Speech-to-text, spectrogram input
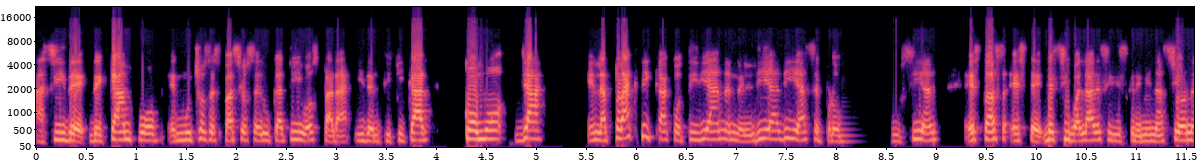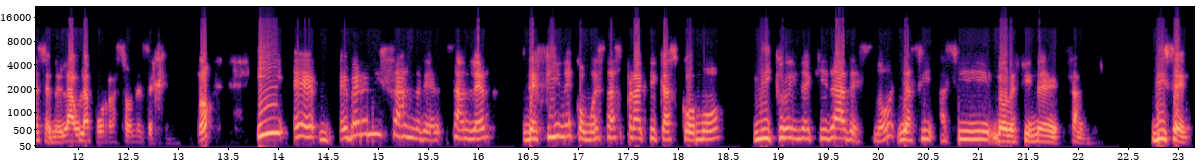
así de, de campo en muchos espacios educativos para identificar cómo ya en la práctica cotidiana, en el día a día, se producían estas este, desigualdades y discriminaciones en el aula por razones de género. ¿no? Y eh, Berenice Sandler, Sandler define como estas prácticas como microinequidades, ¿no? Y así, así lo define Sandler. Dice,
